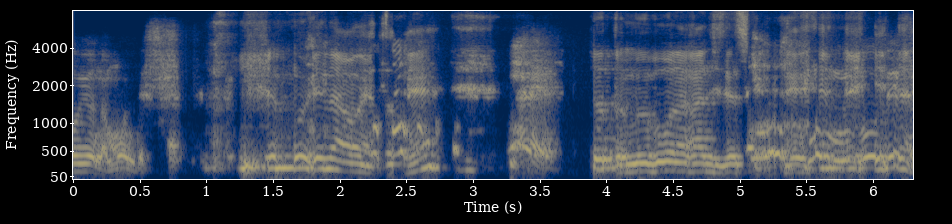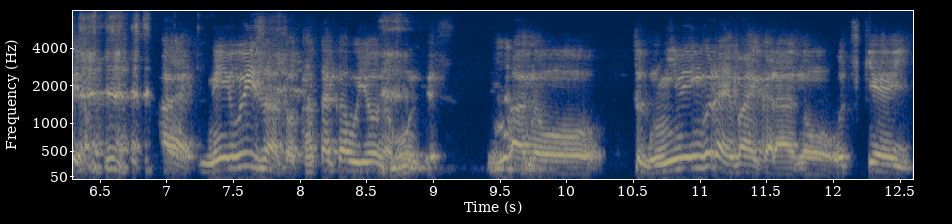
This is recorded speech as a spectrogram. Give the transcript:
うようなもんです。井上尚弥とね、はい。ちょっと無謀な感じですけどね。無謀ですよはい。メイウェザーと戦うようなもんです。あの、ちょっと2年ぐらい前から、あの、お付き合いっ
